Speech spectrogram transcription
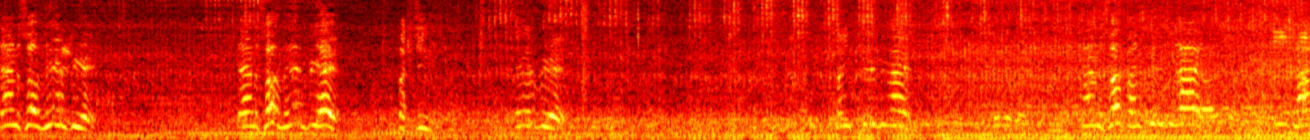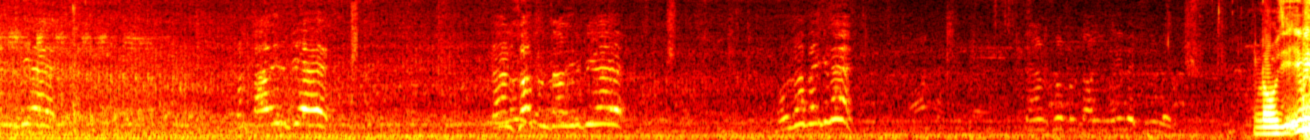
320 ਰੁਪਏ 320 ਰੁਪਏ 25 ਰੁਪਏ। 335 ਰੁਪਏ 40 ਰੁਪਏ 45 ਰੁਪਏ 345 ਰੁਪਏ ਬੋਲਣਾ ਬੈਂਕ ਨੇ 345 ਨਹੀਂ ਵੇਚਣੀ ਲਈ ਲਓ ਜੀ, ਇਹ ਵੀ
